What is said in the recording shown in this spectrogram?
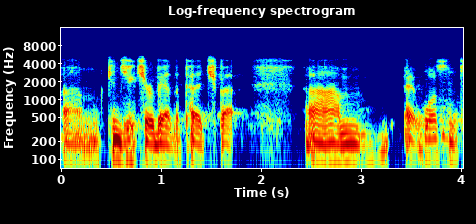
um, conjecture about the pitch, but um, it wasn't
